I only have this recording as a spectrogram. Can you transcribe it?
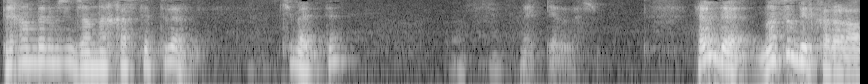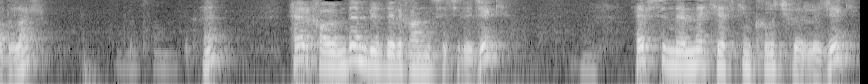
Peygamberimizin canına kastettiler mi? Kim etti? Mekkeliler. Hem de nasıl bir karar aldılar? He? Her kavimden bir delikanlı seçilecek. Hepsinin eline keskin kılıç verilecek.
